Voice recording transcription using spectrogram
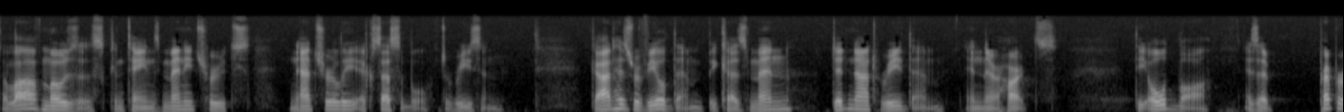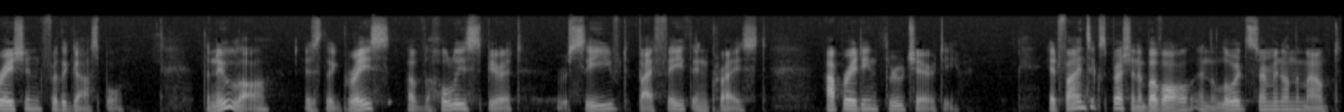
The Law of Moses contains many truths naturally accessible to reason. God has revealed them because men did not read them in their hearts. The old law is a preparation for the gospel. The new law is the grace of the Holy Spirit received by faith in Christ, operating through charity. It finds expression above all in the Lord's Sermon on the Mount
